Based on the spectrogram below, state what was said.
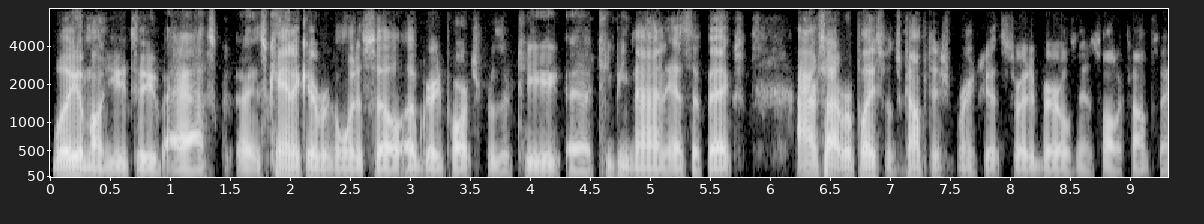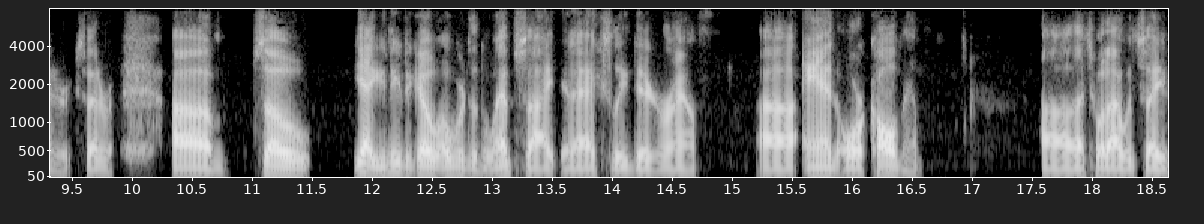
William on YouTube asked, uh, "Is Canik ever going to sell upgrade parts for their T, uh, TP9 SFX, iron sight replacements, competition spring kits, threaded barrels, and solid compensator, etc.?" Um, so yeah, you need to go over to the website and actually dig around, uh, and or call them. Uh, that's what I would say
